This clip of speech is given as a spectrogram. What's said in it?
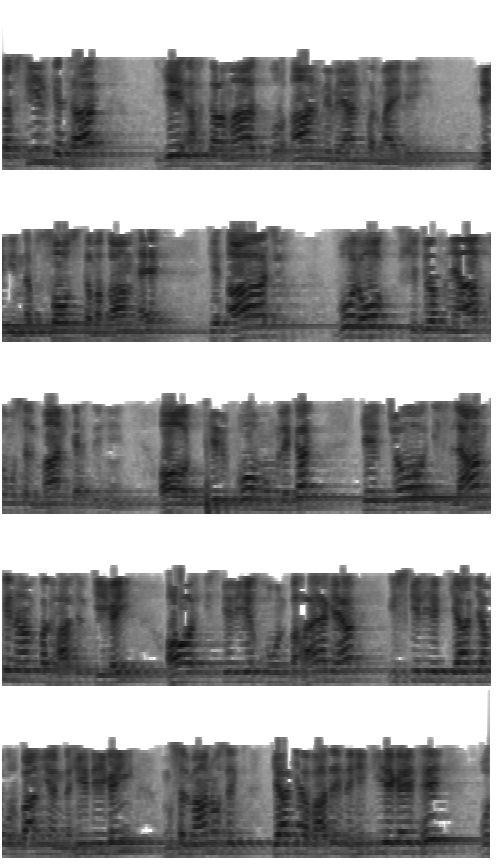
تفصیل کے ساتھ یہ احکامات قرآن میں بیان فرمائے گئے ہیں۔ لیکن افسوس کا مقام ہے کہ آج وہ لوگ جو اپنے آپ کو مسلمان کہتے ہیں اور پھر وہ مملکت کہ جو اسلام کے نام پر حاصل کی گئی اور اس کے لیے خون بہایا گیا، اس کے لیے کیا کیا قربانیاں نہیں دی گئیں، مسلمانوں سے کیا کیا وعدے نہیں کیے گئے تھے وہ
